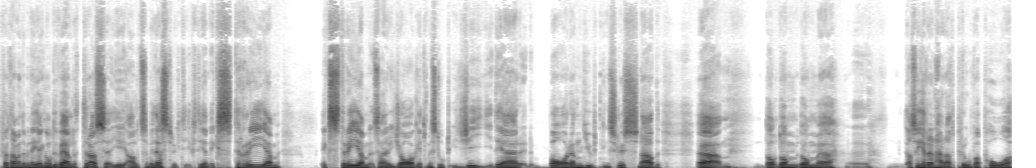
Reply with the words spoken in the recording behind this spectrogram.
för att använda mina egna ord, vältrar sig i allt som är destruktivt. Det är en extrem, extrem så här, jaget med stort J. Det är bara njutningslystnad. Eh, de, de, de, eh, alltså hela den här att prova på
